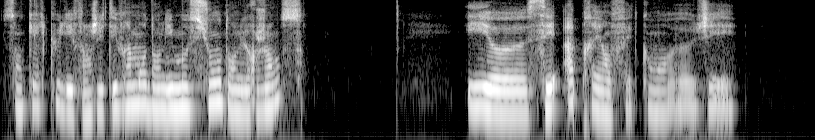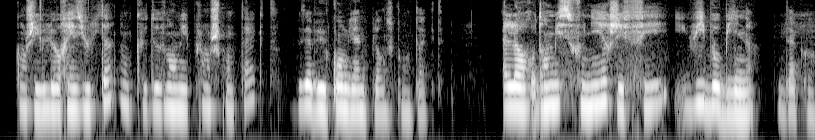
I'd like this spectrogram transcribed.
sans calculer, enfin j'étais vraiment dans l'émotion, dans l'urgence. Et euh, c'est après, en fait, quand euh, j'ai quand j'ai eu le résultat, donc devant mes planches contact. Vous avez eu combien de planches contact? Alors, dans mes souvenirs, j'ai fait 8 bobines. D'accord.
